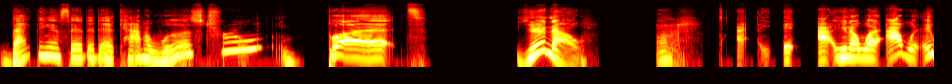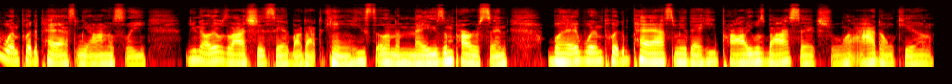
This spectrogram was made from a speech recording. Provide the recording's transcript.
back then said that that kind of was true, but you know, mm, I, it, I, you know what? I would it wouldn't put it past me honestly. You know, there was a lot of shit said about Dr. King. He's still an amazing person, but it wouldn't put it past me that he probably was bisexual. I don't care.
